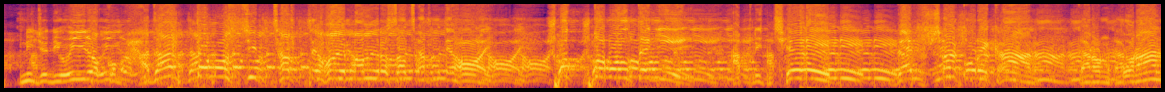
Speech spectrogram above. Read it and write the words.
আপনি যদি ওই রকম হাজারটা মসজিদ ছাড়তে হয়, মাদ্রাসা ছাড়তে হয় সত্য বলতে গিয়ে আপনি ছেড়ে ব্যবসা করে খান। কারণ কোরআন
